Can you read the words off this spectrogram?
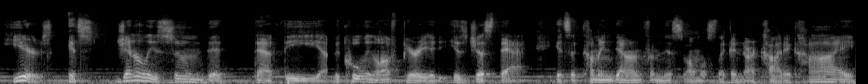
years it's generally assumed that that the uh, the cooling off period is just that. It's a coming down from this almost like a narcotic high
